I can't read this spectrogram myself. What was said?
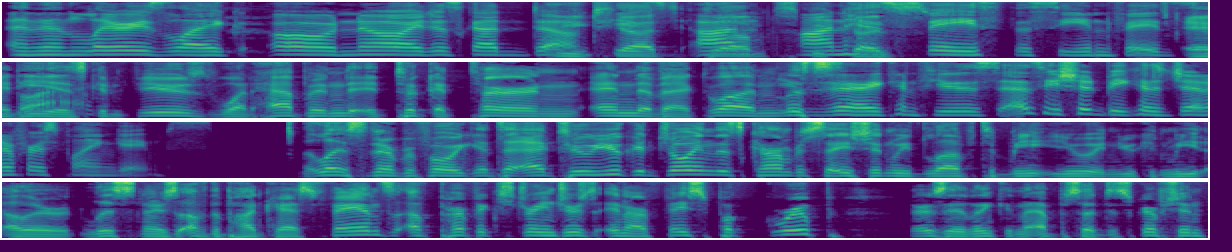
And then Larry's like, "Oh no, I just got dumped." He got He's on, dumped on his face. The scene fades, to And he is confused. What happened? It took a turn. End of Act One. He's Listen- very confused, as he should be, because Jennifer's playing games. Listener, before we get to Act Two, you can join this conversation. We'd love to meet you, and you can meet other listeners of the podcast, fans of Perfect Strangers, in our Facebook group. There's a link in the episode description,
